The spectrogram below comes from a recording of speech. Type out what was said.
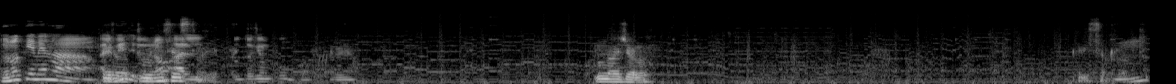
Tú no tienes a, al Pero vidrio, tú ¿no? Al punto guion punto, creo. No, yo no. ¿Qué Rocky? Mm.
